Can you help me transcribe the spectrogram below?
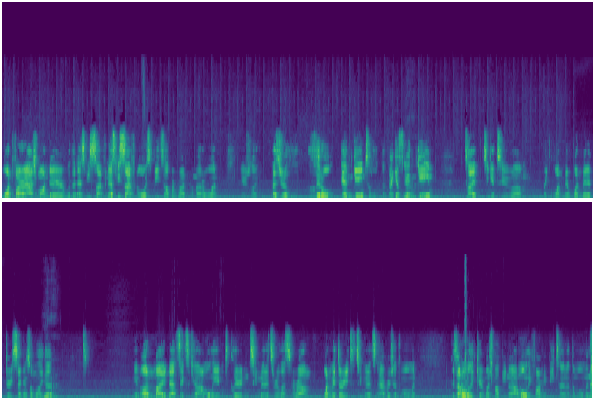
one fire Astromon there with an SB Siphon, SB Siphon always speeds up a run no matter what, usually. As your little end game to, I guess, Yeah. end game type to get to um, like one minute, one minute, 30 seconds, something like that. I mean, on my Nat 6 account, I'm only able to clear it in two minutes or less, around 1 minute 30 to 2 minutes average at the moment. Because I don't really care much about B9. I'm only farming B10 at the moment.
